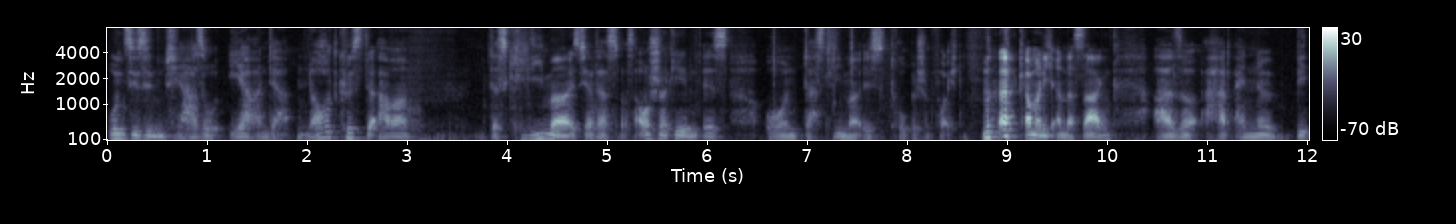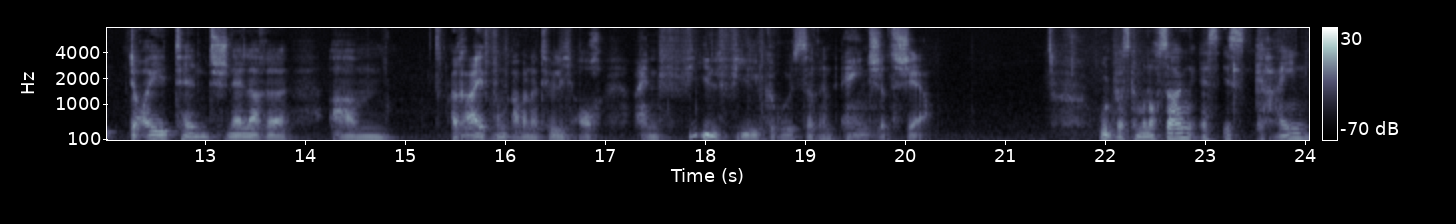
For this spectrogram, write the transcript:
Und sie sind ja so eher an der Nordküste, aber das Klima ist ja das, was ausschlaggebend ist. Und das Klima ist tropisch und feucht. Kann man nicht anders sagen. Also hat eine bedeutend schnellere ähm, Reifung, aber natürlich auch einen viel, viel größeren Angels Share. Gut, was kann man noch sagen? Es ist kein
